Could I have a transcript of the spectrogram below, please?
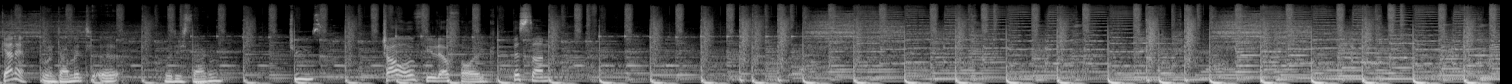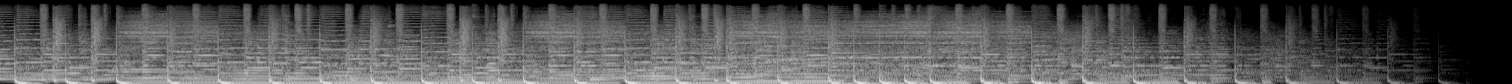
Gerne. Und damit äh, würde ich sagen, tschüss. Ciao, viel Erfolg. Bis dann.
